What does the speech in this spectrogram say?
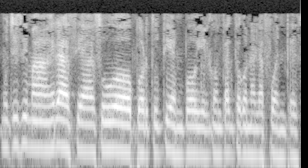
Muchísimas gracias, Hugo, por tu tiempo y el contacto con Alafuentes.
